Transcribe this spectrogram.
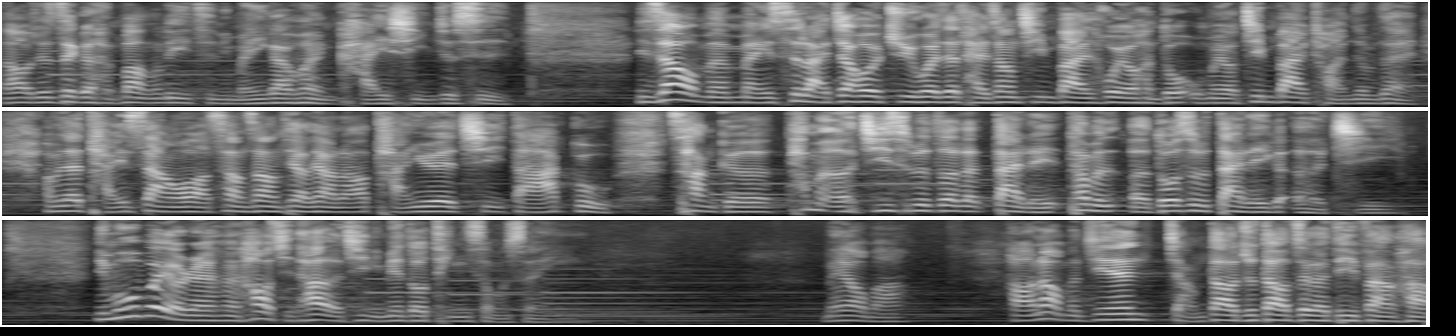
然后我觉得这个很棒的例子，你们应该会很开心。就是你知道，我们每一次来教会聚会，在台上敬拜，会有很多我们有敬拜团，对不对？他们在台上哇，唱唱跳跳，然后弹乐器、打鼓、唱歌。他们耳机是不是都在戴了？他们耳朵是不是戴了一个耳机？你们会不会有人很好奇，他耳机里面都听什么声音？没有吗？好，那我们今天讲到就到这个地方哈。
